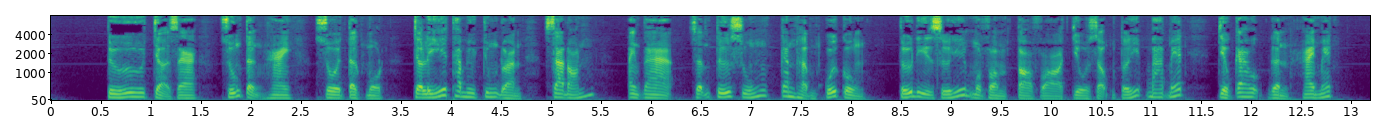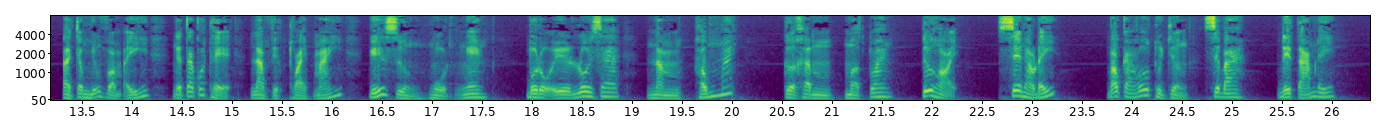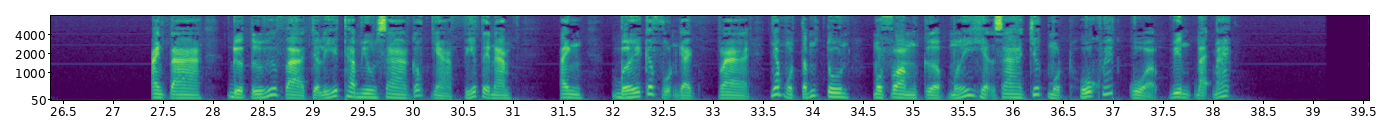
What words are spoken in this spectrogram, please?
Tứ trở ra, xuống tầng 2, rồi tầng 1, trợ lý tham mưu trung đoàn ra đón. Anh ta dẫn Tứ xuống căn hầm cuối cùng. Tứ đi dưới một vòng tò vò chiều rộng tới 3 mét, chiều cao gần 2 mét. Ở trong những vòm ấy, người ta có thể làm việc thoải mái, ghế giường ngột ngang. Bộ đội lôi ra, nằm hóng mát. Cửa hầm mở toang. tư hỏi, C nào đấy? Báo cáo thủ trưởng C3, D8 đây. Anh ta đưa Tứ và trợ lý tham mưu ra góc nhà phía tây nam. Anh bới các vụn gạch và nhấp một tấm tôn, một vòm cửa mới hiện ra trước một hố khoét của viên đại bác.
